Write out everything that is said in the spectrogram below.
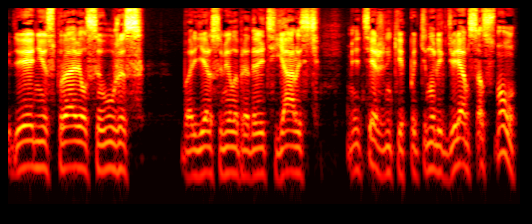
Где не справился ужас, барьер сумела преодолеть ярость. Мятежники подтянули к дверям сосну.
